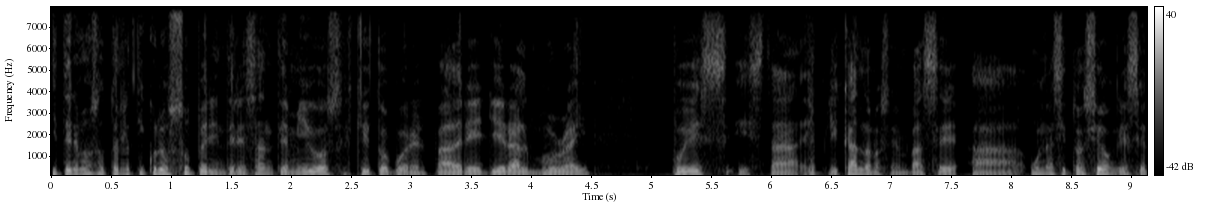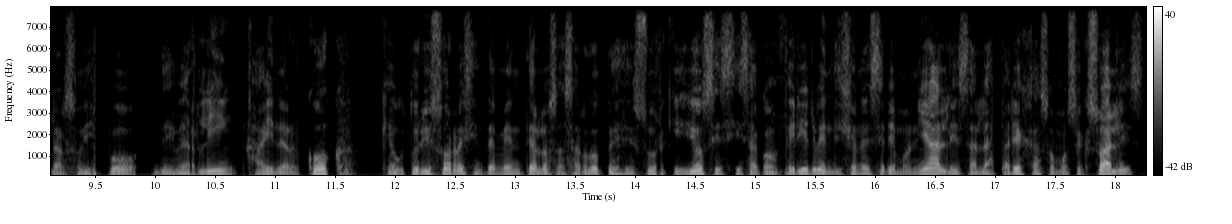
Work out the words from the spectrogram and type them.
Y tenemos otro artículo súper interesante, amigos, escrito por el padre Gerald Murray, pues está explicándonos en base a una situación que es el arzobispo de Berlín, Heiner Koch, que autorizó recientemente a los sacerdotes de su arquidiócesis a conferir bendiciones ceremoniales a las parejas homosexuales,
